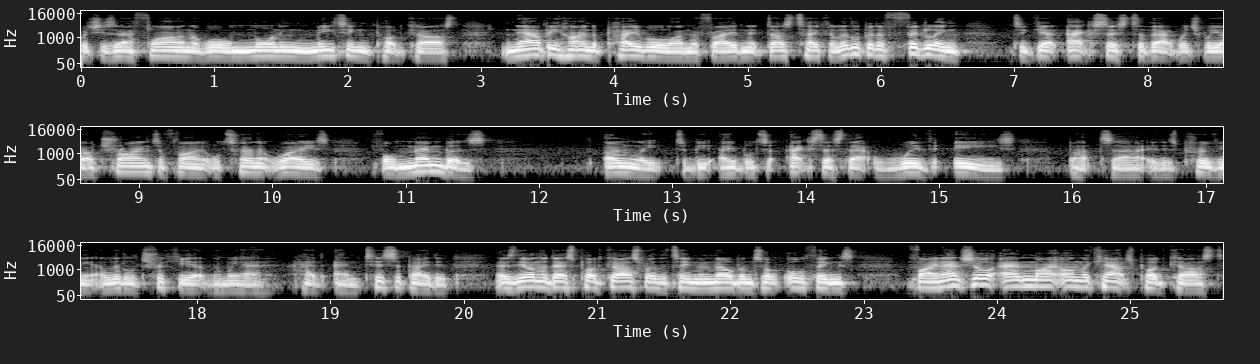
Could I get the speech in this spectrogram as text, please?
which is our Fly on the Wall morning meeting podcast, now behind a paywall, I'm afraid, and it does take a little bit of fiddling to get access to that, which we are trying to find alternate ways for members only to be able to access that with ease. But uh, it is proving a little trickier than we had, anticipated. There's the On the Desk podcast, where the team in Melbourne talk all things financial, and my On the Couch podcast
